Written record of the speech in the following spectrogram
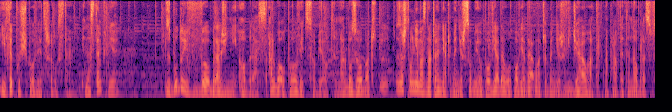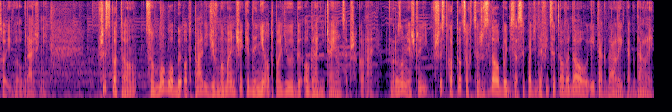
I wypuść powietrze ustami. I następnie zbuduj w wyobraźni obraz, albo opowiedz sobie o tym, albo zobacz. Zresztą nie ma znaczenia, czy będziesz sobie opowiadał, opowiadała, czy będziesz widziała tak naprawdę ten obraz w swojej wyobraźni. Wszystko to, co mogłoby odpalić w momencie, kiedy nie odpaliłyby ograniczające przekonania. Rozumiesz? Czyli wszystko to, co chcesz zdobyć, zasypać deficytowe doły i tak dalej, i tak dalej,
